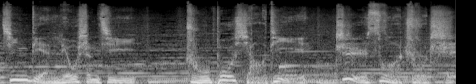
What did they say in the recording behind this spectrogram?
经典留声机，主播小弟制作主持。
